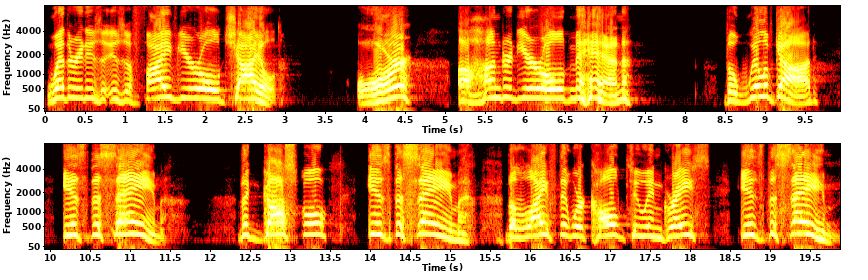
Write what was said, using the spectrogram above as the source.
whether it is, is a five year old child or a hundred year old man, the will of God is the same. The gospel is the same the life that we're called to in grace is the same.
